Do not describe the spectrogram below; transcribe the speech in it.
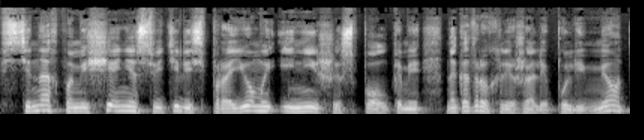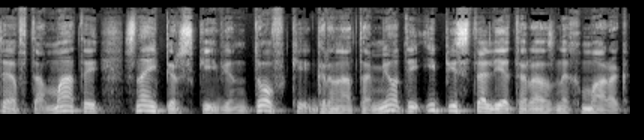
В стенах помещения светились проемы и ниши с полками, на которых лежали пулеметы, автоматы, снайперские винтовки, гранатометы и пистолеты разных марок,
